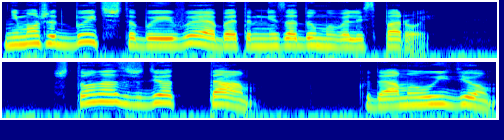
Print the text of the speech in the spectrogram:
Не может быть, чтобы и вы об этом не задумывались порой. Что нас ждет там? Куда мы уйдем?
